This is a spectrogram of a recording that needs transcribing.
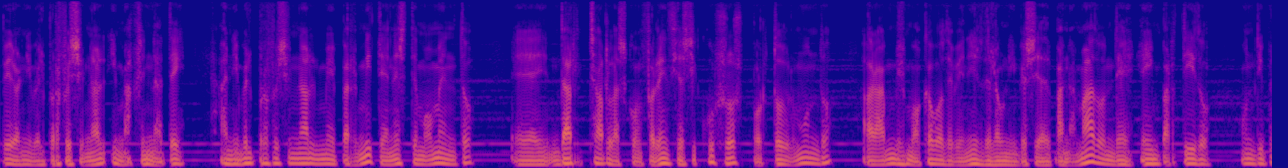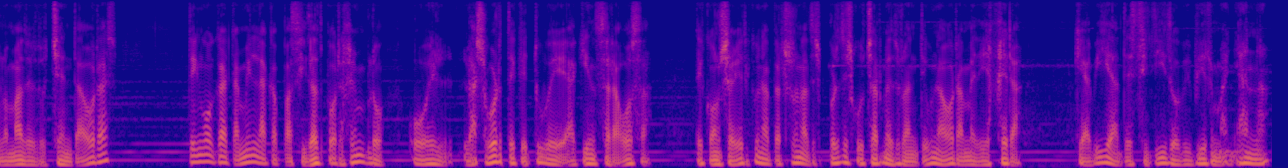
Pero a nivel profesional, imagínate, a nivel profesional me permite en este momento eh, dar charlas, conferencias y cursos por todo el mundo. Ahora mismo acabo de venir de la Universidad de Panamá, donde he impartido un diplomado de 80 horas. Tengo acá también la capacidad, por ejemplo, o el, la suerte que tuve aquí en Zaragoza, de conseguir que una persona, después de escucharme durante una hora, me dijera que había decidido vivir mañana,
